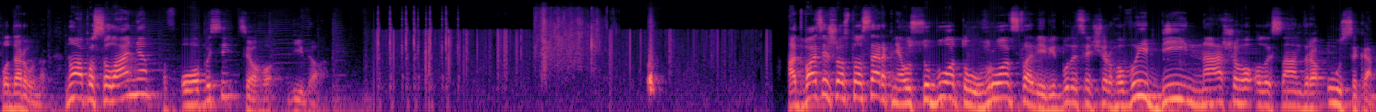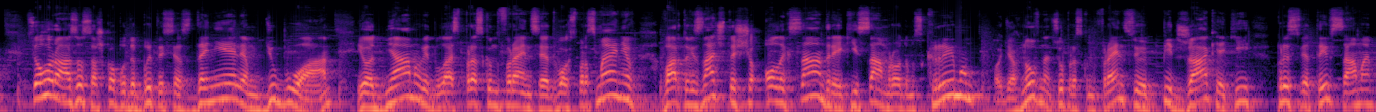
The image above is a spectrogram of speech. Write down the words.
подарунок. Ну а посилання в описі цього відео. А 26 серпня у суботу у Вроцлаві відбудеться черговий бій нашого Олександра Усика. Цього разу Сашко буде битися з Даніелем Дюбуа. І от днями відбулася прес-конференція двох спортсменів. Варто відзначити, що Олександр, який сам родом з Криму, одягнув на цю прес-конференцію піджак, який присвятив саме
